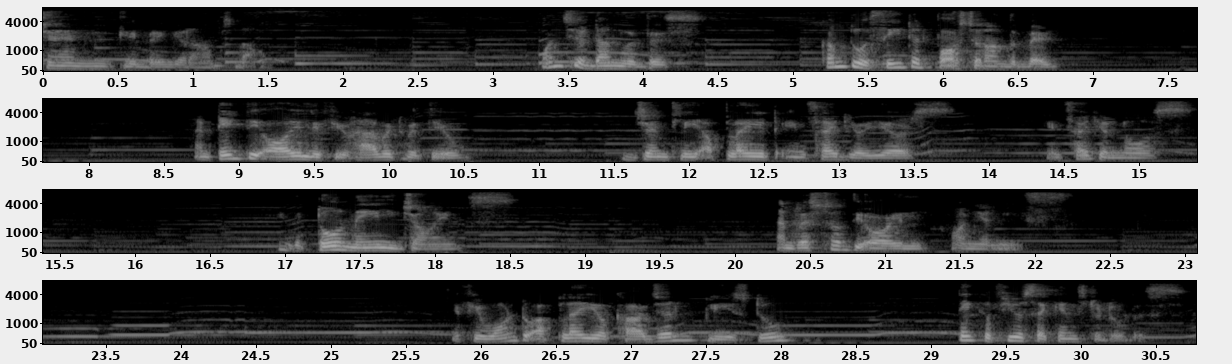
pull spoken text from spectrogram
gently bring your arms down. Once you're done with this, come to a seated posture on the bed and take the oil if you have it with you. Gently apply it inside your ears, inside your nose, in the toenail joints, and rest of the oil on your knees. If you want to apply your kajal, please do. Take a few seconds to do this.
